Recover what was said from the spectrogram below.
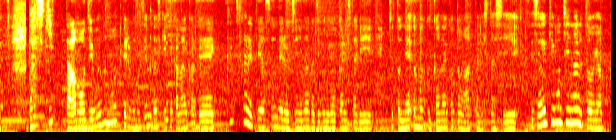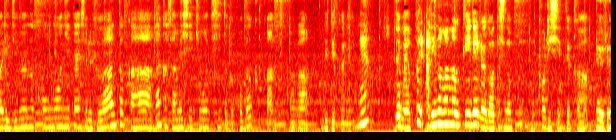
出し切った。もう自分の持ってるもの全部出し切ったかなんかで一回疲れて休んでるうちになんか自分にがっかりしたりちょっとねうまくいかないこともあったりしたし。でそういう気持ちになるとやっぱり自分の今後に対する不安とかなんか寂しい気持ちとか孤独感とかが出てくるよね。でもやっぱりありのまま受け入れるが私のポリシーっていうかルール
